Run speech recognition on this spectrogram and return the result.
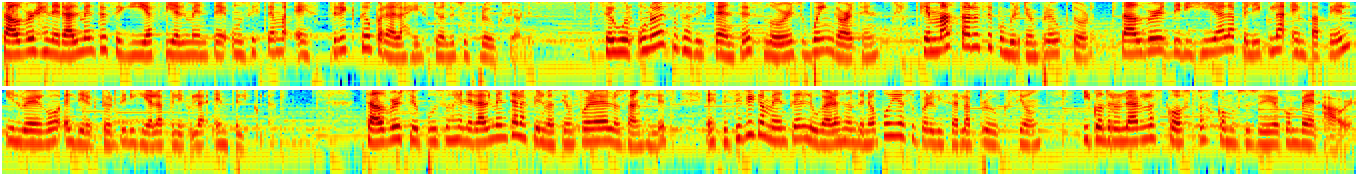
Talbert generalmente seguía fielmente un sistema estricto para la gestión de sus producciones. Según uno de sus asistentes, Loris Weingarten, que más tarde se convirtió en productor, Talbert dirigía la película en papel y luego el director dirigía la película en película. Talbert se opuso generalmente a la filmación fuera de Los Ángeles, específicamente en lugares donde no podía supervisar la producción y controlar los costos como sucedió con Ben Hour.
